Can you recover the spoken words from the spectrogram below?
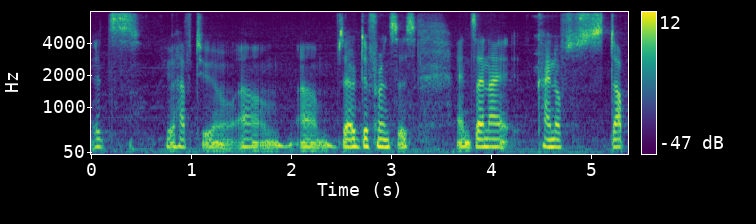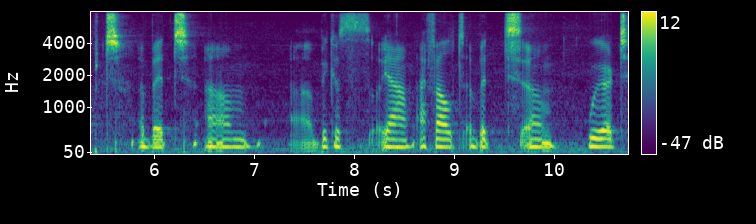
it's you have to um, um, there are differences, and then I kind of stopped a bit um, uh, because yeah, I felt a bit um, weird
